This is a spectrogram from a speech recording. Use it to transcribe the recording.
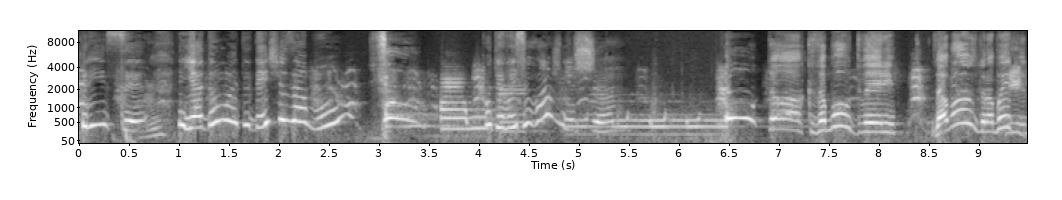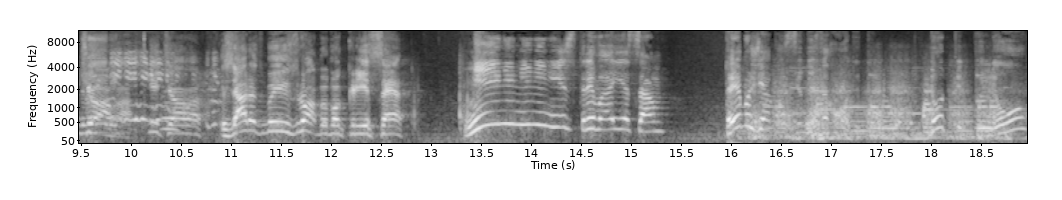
Крісе, я думаю, ти дещо забув. Подивись уважніше. О, так, забув двері. Забув зробити Нічого, двері. нічого. Зараз ми їх зробимо, Крісе. Ні, ні, ні, ні, ні, стривай я сам. Треба ж якось сюди заходити. Тут підпилю,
